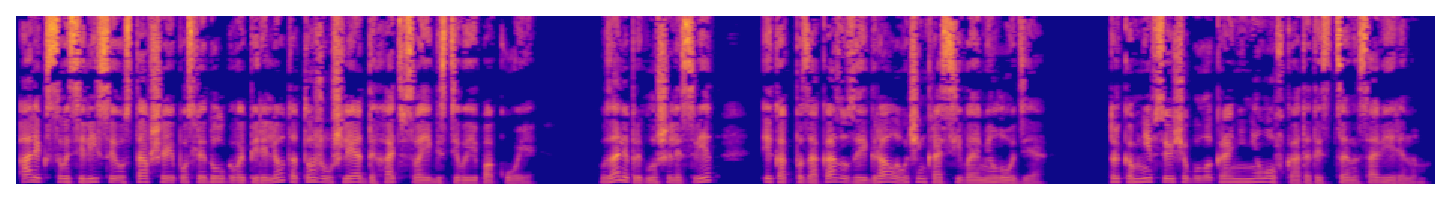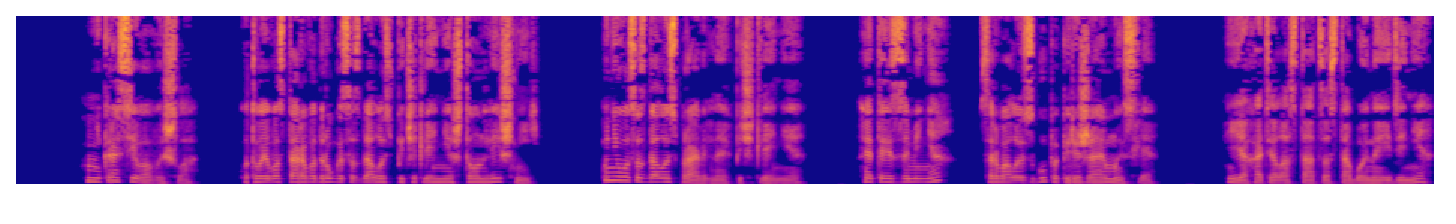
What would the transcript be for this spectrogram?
Алекс с Василисой, уставшие после долгого перелета, тоже ушли отдыхать в свои гостевые покои. В зале приглушили свет, и как по заказу заиграла очень красивая мелодия. Только мне все еще было крайне неловко от этой сцены с Авериным. Некрасиво вышло. У твоего старого друга создалось впечатление, что он лишний. У него создалось правильное впечатление. Это из-за меня? Сорвалось с губ, опережая мысли. Я хотел остаться с тобой наедине.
